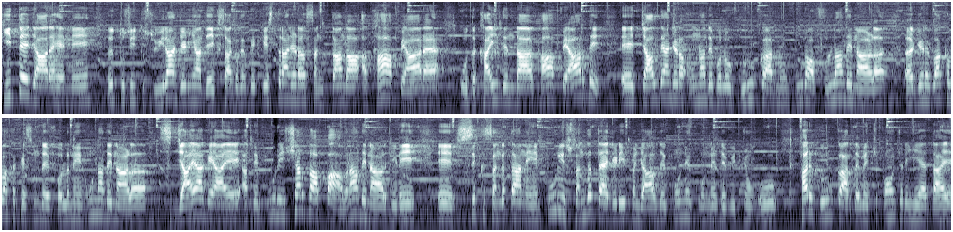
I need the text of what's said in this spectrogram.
ਕੀਤੇ ਜਾ ਰਹੇ ਨੇ ਤੁਸੀਂ ਤਸਵੀਰਾਂ ਜਿਹੜੀਆਂ ਦੇਖ ਸਕਦੇ ਹੋ ਕਿ ਕਿਸ ਤਰ੍ਹਾਂ ਜਿਹੜਾ ਸੰਗਤਾਂ ਦਾ ਅਥਾਹ ਪਿਆਰ ਹੈ ਉਹ ਦਿਖਾਈ ਦਿੰਦਾ ਅਥਾਹ ਪਿਆਰ ਦੇ ਚੱਲਦਿਆਂ ਜਿਹੜਾ ਉਹਨਾਂ ਦੇ ਵੱਲੋਂ ਗੁਰੂ ਘਰ ਨੂੰ ਪੂਰਾ ਫੁੱਲਾਂ ਦੇ ਨਾਲ ਜਿਹੜੇ ਵੱਖ-ਵੱਖ ਕਿਸਮ ਦੇ ਫੁੱਲ ਨੇ, ਉਹਨਾਂ ਦੇ ਨਾਲ ਸਜਾਇਆ ਗਿਆ ਏ ਅਤੇ ਪੂਰੀ ਸ਼ਰਧਾ ਭਾਵਨਾ ਦੇ ਨਾਲ ਜਿਹੜੇ ਇਹ ਸਿੱਖ ਸੰਗਤਾਂ ਨੇ, ਪੂਰੀ ਸੰਗਤ ਹੈ ਜਿਹੜੀ ਪੰਜਾਬ ਦੇ ਕੋਨੇ-ਕੋਨੇ ਦੇ ਵਿੱਚੋਂ ਉਹ ਹਰ ਗੁਰੂ ਘਰ ਦੇ ਵਿੱਚ ਪਹੁੰਚ ਰਹੀ ਹੈ। ਤਾਂ ਇਹ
